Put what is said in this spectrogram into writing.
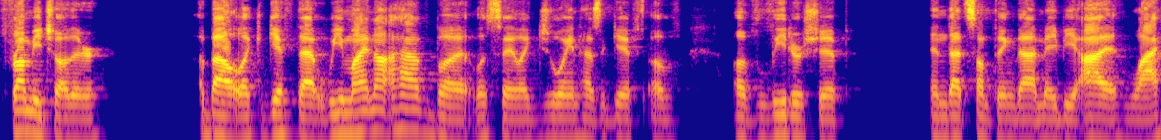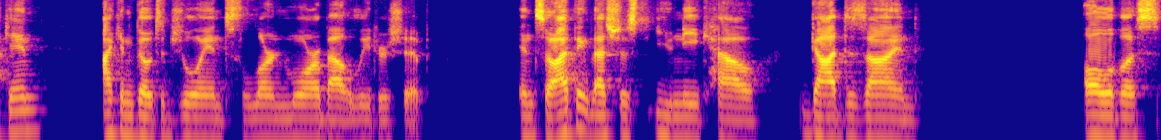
from each other about like a gift that we might not have but let's say like julian has a gift of of leadership and that's something that maybe i lack in i can go to julian to learn more about leadership and so i think that's just unique how god designed all of us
